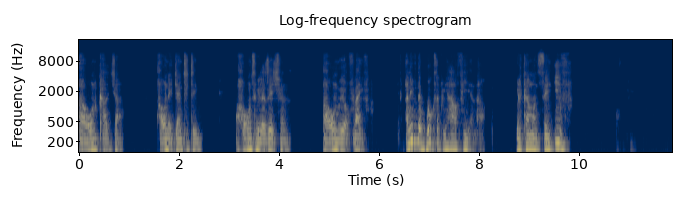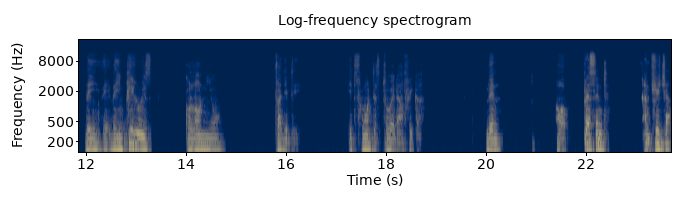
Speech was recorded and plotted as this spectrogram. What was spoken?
our own culture, our own identity, our own civilization, our own way of life. And if the books that we have here now will come and say, if the, the, the imperialist colonial tragedy, it's what destroyed Africa, then our present and future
